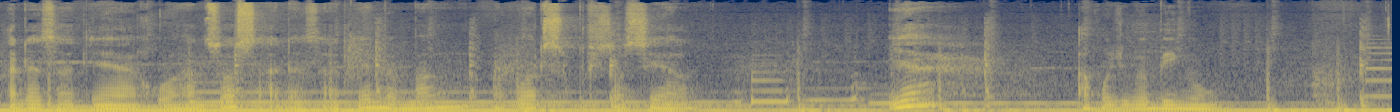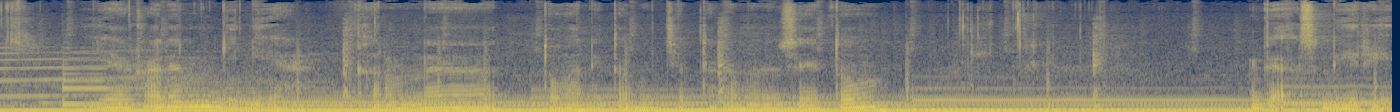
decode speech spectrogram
ada saatnya aku ansos ada saatnya memang aku harus bersosial ya aku juga bingung ya kadang gini ya karena Tuhan itu menciptakan manusia itu nggak sendiri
